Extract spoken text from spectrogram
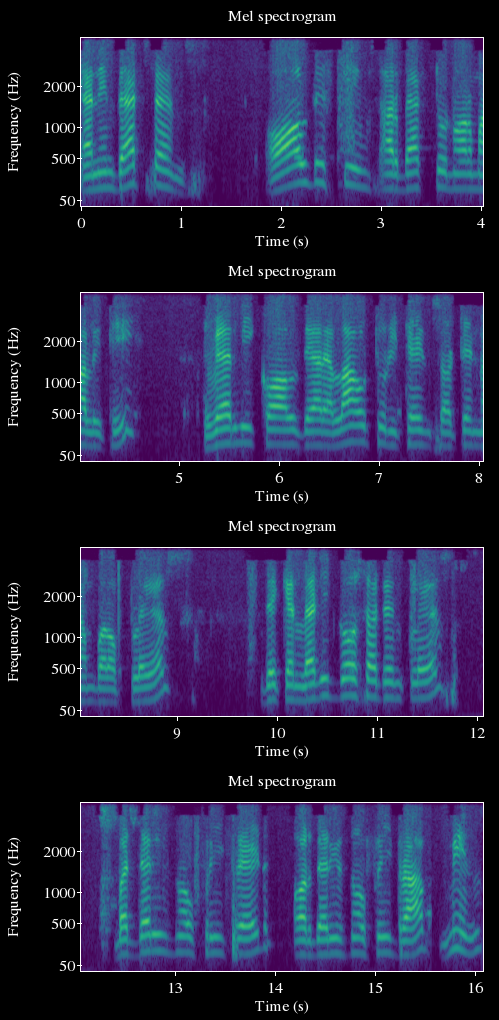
And in that sense, all these teams are back to normality where we call they are allowed to retain certain number of players. They can let it go certain players, but there is no free trade or there is no free draft means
